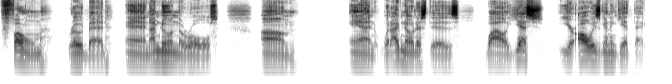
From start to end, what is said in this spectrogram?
foam roadbed, and I'm doing the rolls. Um, and what I've noticed is, while yes, you're always going to get that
